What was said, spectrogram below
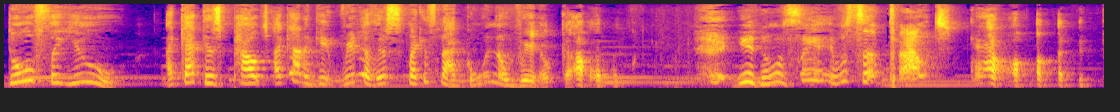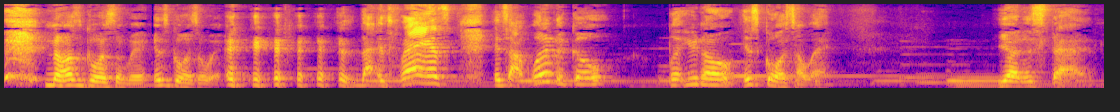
Do it for you. I got this pouch. I got to get rid of this. Like it's not going nowhere, go. You know what I'm saying? What's up, pouch? no, it's going somewhere. It's going somewhere. it's not as fast as I wanted to go, but you know, it's going somewhere. You understand?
